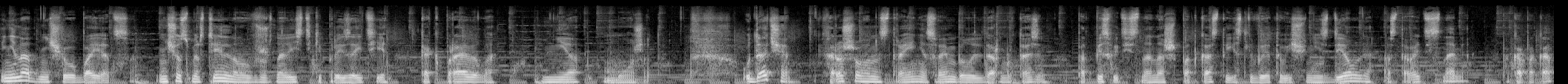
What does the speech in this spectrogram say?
И не надо ничего бояться. Ничего смертельного в журналистике произойти, как правило, не может. Удачи, хорошего вам настроения. С вами был Ильдар Муртазин. Подписывайтесь на наши подкасты, если вы этого еще не сделали. Оставайтесь с нами. Пока-пока.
